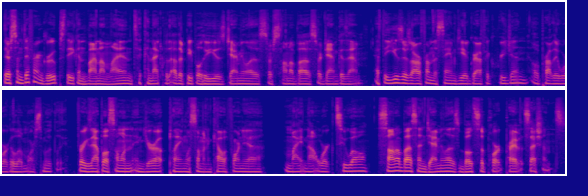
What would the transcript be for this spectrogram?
There's some different groups that you can find online to connect with other people who use Jamulus or Sonobus or JamKazam. If the users are from the same geographic region, it'll probably work a little more smoothly. For example, someone in Europe playing with someone in California might not work too well. Sonobus and Jamulus both support private sessions.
